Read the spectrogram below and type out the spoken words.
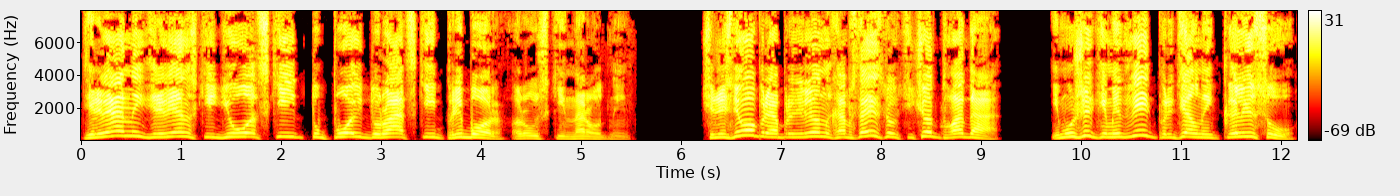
Деревянный, деревенский, идиотский, тупой, дурацкий прибор русский, народный. Через него при определенных обстоятельствах течет вода. И мужик и медведь, приделанный к колесу,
